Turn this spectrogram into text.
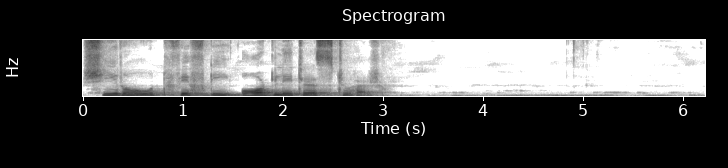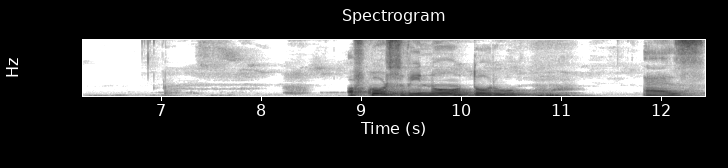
She wrote 50 odd letters to her Of course, we know Toru as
